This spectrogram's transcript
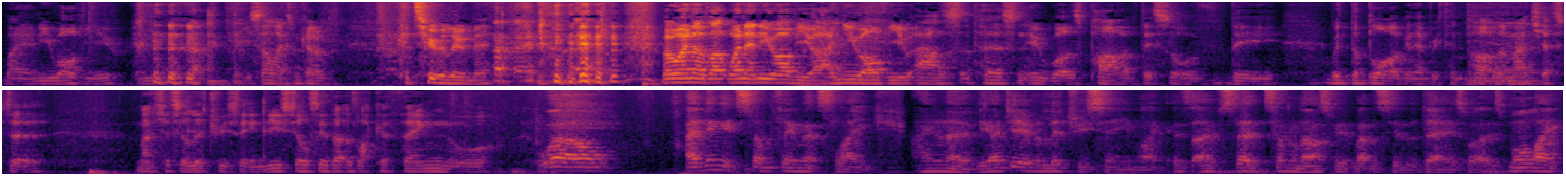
when I knew of you, you sound like some kind of Cthulhu myth. but when I was like, when I knew of you, I knew of you as a person who was part of this sort of the with the blog and everything, part of the Manchester Manchester literary scene. Do you still see that as like a thing, or Well, I think it's something that's like I don't know the idea of a literary scene. Like as I've said, someone asked me about this the other day as well. It's more like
